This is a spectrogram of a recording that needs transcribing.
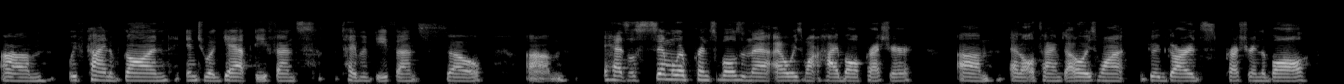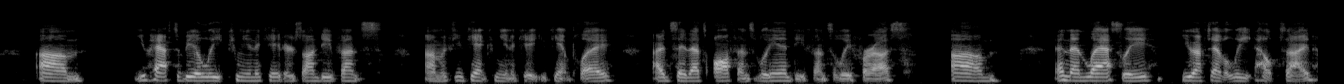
um, we've kind of gone into a gap defense type of defense. So um, has a similar principles in that I always want high ball pressure um, at all times. I always want good guards pressuring the ball. Um, you have to be elite communicators on defense. Um, if you can't communicate, you can't play. I'd say that's offensively and defensively for us. Um, and then lastly, you have to have elite help side.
